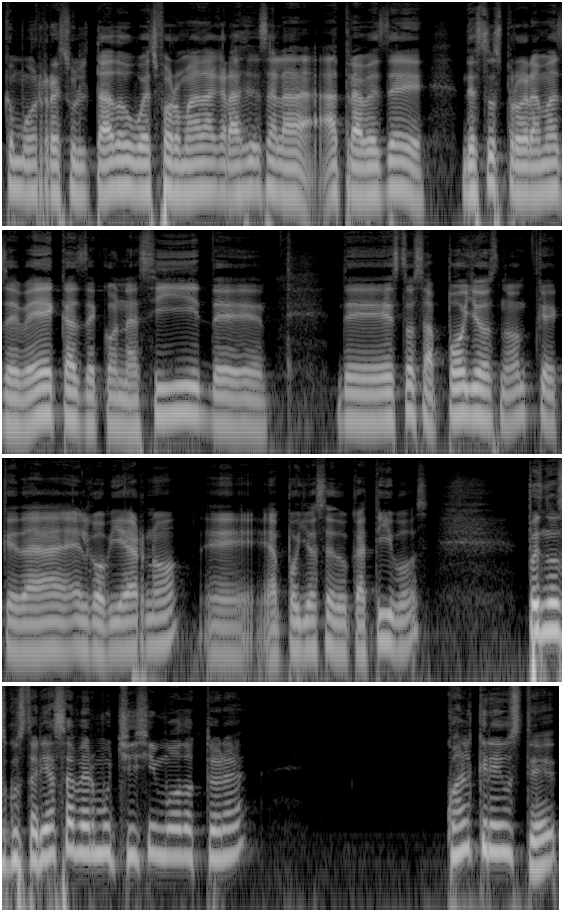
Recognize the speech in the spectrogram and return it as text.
como resultado o es formada gracias a la a través de, de estos programas de becas, de CONACYT, de de estos apoyos ¿no? que, que da el gobierno, eh, apoyos educativos. Pues nos gustaría saber muchísimo, doctora, ¿cuál cree usted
